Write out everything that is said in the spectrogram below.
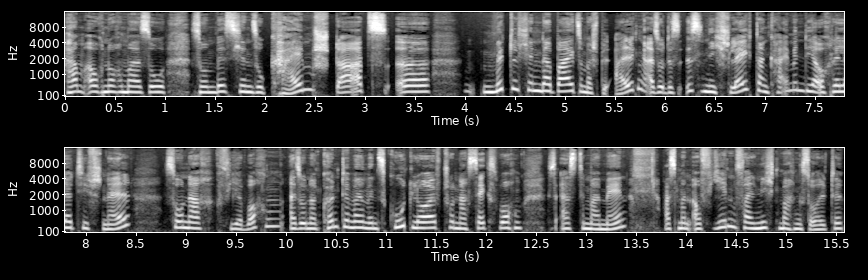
haben auch noch mal so so ein bisschen so Keimstartsmittelchen äh, dabei, zum Beispiel Algen. Also das ist nicht schlecht, dann keimen die auch relativ schnell, so nach vier Wochen. Also dann könnte man, wenn es gut läuft, schon nach sechs Wochen das erste Mal mähen. Was man auf jeden Fall nicht machen sollte,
